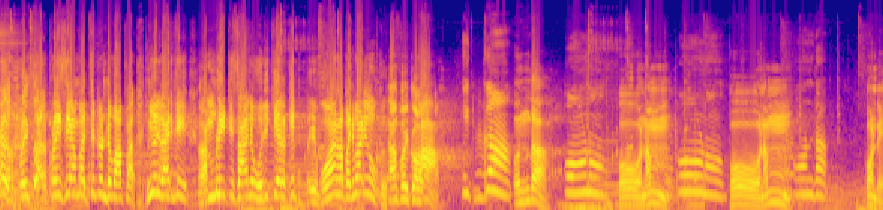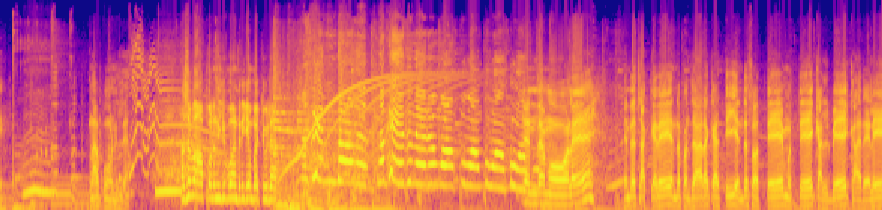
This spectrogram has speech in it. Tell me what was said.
സർപ്രൈസ്? സർപ്രൈസ് ചെയ്യാൻ വെച്ചിട്ടുണ്ട് വാപ്പ. നീ ഒരു കാര്യം ചെയ്യ്. കംപ്ലീറ്റ് സാധനം ഒരുക്കി ഇറക്കി പോകാനുള്ള പരിപാടി നോക്ക്. ഞാൻ പോയിക്കോളാം എന്താ? പോണോ? പോണം. പോണോ? പോണം. പോണ്ട. പോണ്ടേ. എന്നാ പോണില്ല. പക്ഷെ വാപ്പറ എനിക്ക് പോകാണ്ടിരിക്കാൻ പറ്റൂല. എന്റെ മോളെ എന്റെ ചക്കരെ എന്റെ പഞ്ചാരക്കട്ടി എന്റെ സ്വത്തേ മുത്തേ കൽബേ കരളേ.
